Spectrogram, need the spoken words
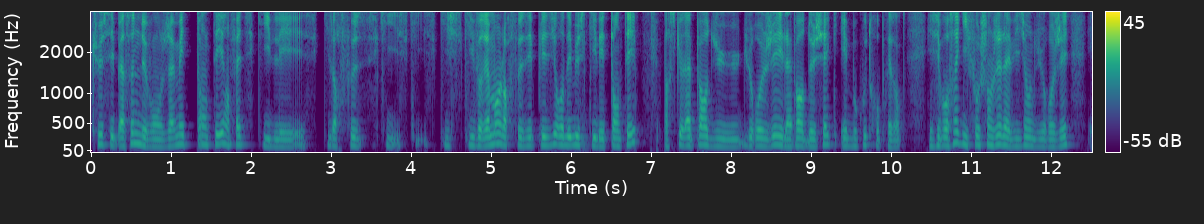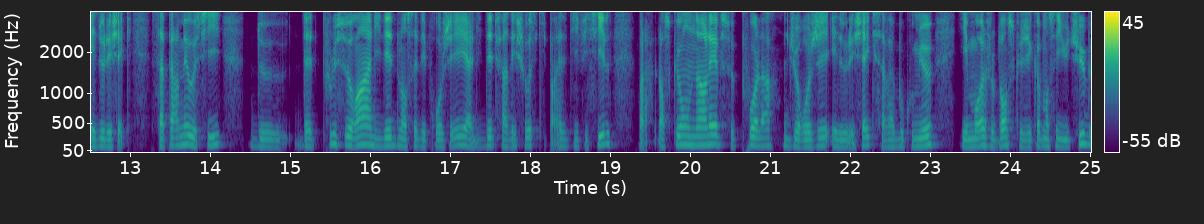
que ces personnes ne vont jamais tenter en fait ce qui les, ce qui leur faisait, ce qui, ce qui, ce qui, vraiment leur faisait plaisir au début, ce qui les tentait, parce que la peur du, du rejet et la peur de l'échec est beaucoup trop présente. Et c'est pour ça qu'il faut changer la vision du rejet et de l'échec. Ça permet aussi de d'être plus serein à l'idée de lancer des projets, à l'idée de faire des choses qui paraissent difficiles. Voilà, lorsqu'on enlève ce poids-là du rejet et de l'échec, ça va beaucoup mieux. Et moi, je pense que j'ai commencé YouTube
